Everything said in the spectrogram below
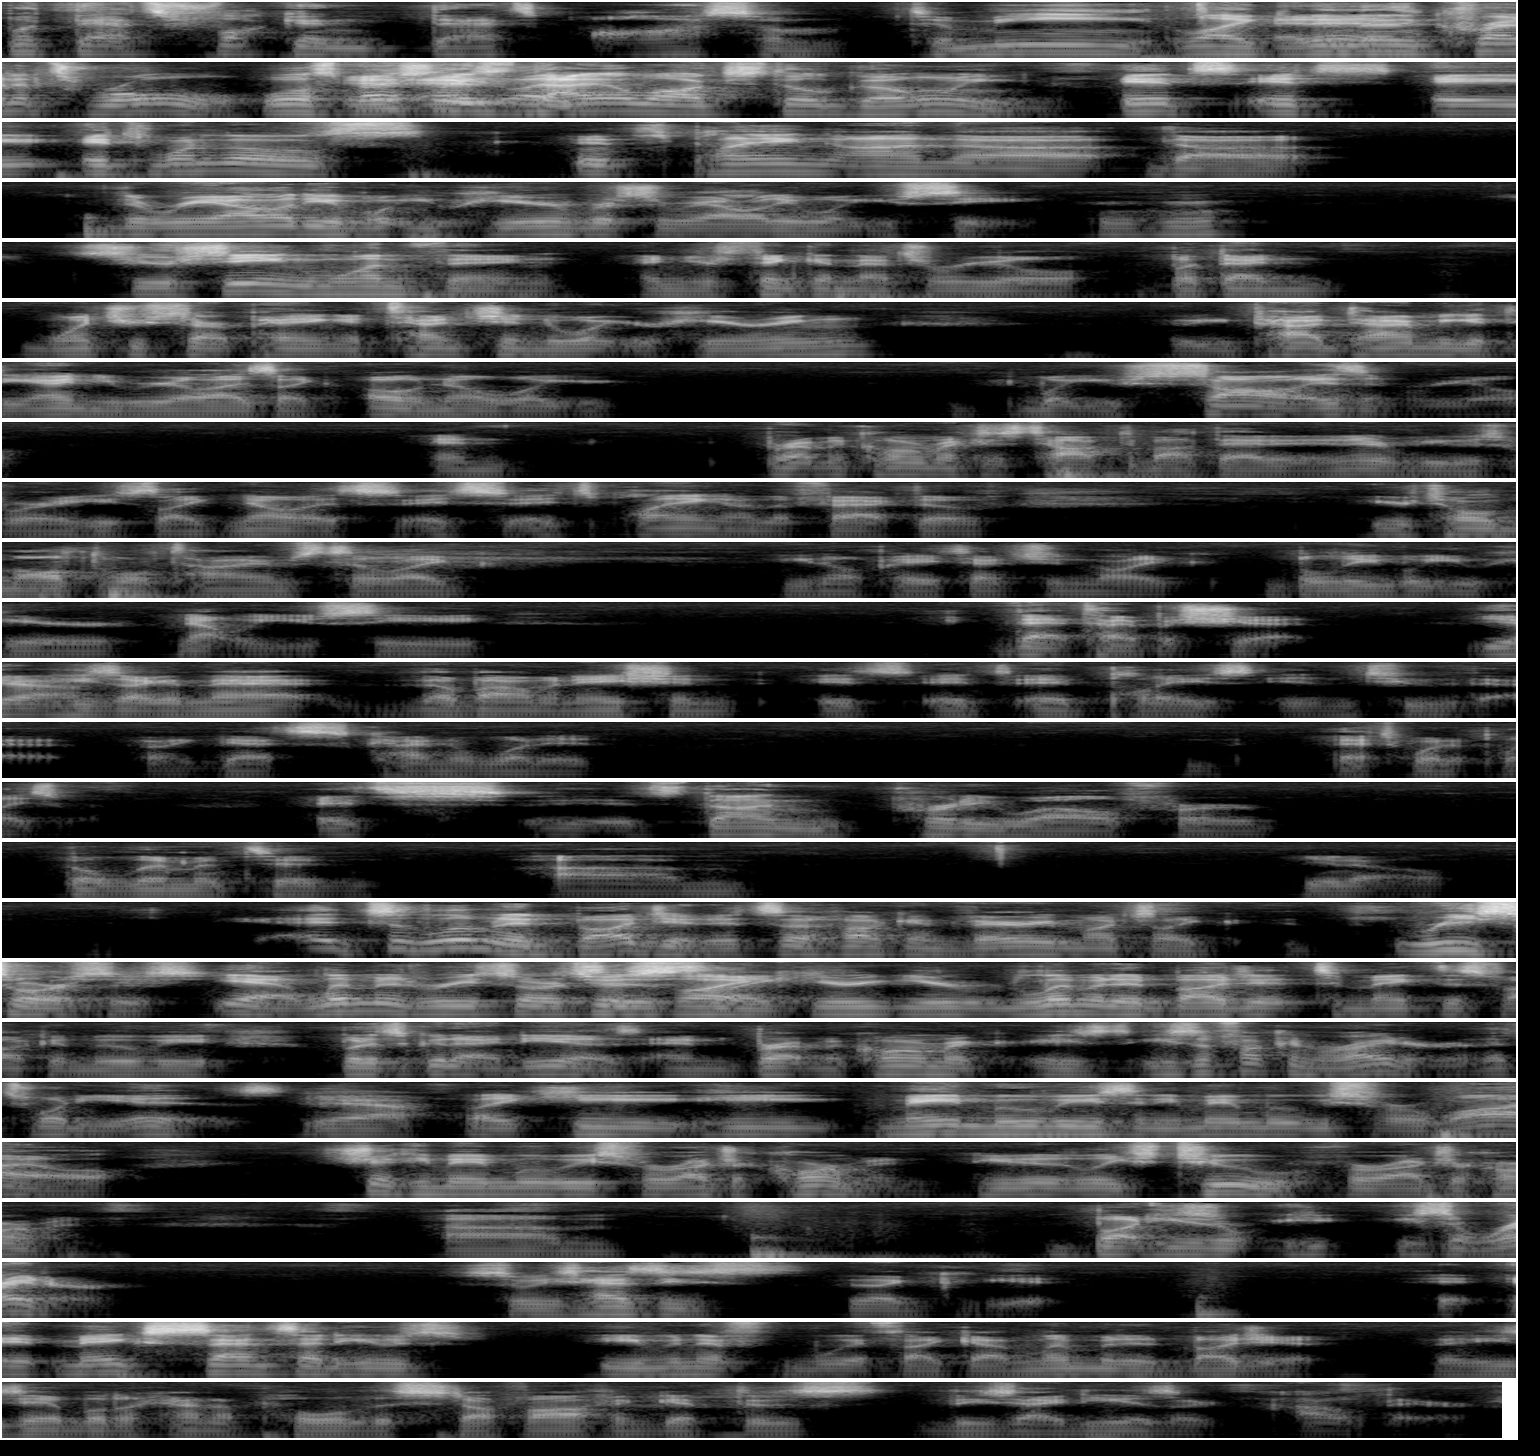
But that's fucking that's awesome to me. Like, It and is. then credits roll. Well, especially, as like- dialogue's still going. It's it's a it's one of those. It's playing on the the the reality of what you hear versus the reality of what you see. Mm-hmm. So you're seeing one thing and you're thinking that's real, but then once you start paying attention to what you're hearing, you've had time to get the end, you realize like, oh no, what you what you saw isn't real. And Bret McCormick has talked about that in interviews where he's like, no, it's it's it's playing on the fact of you're told multiple times to like, you know, pay attention, like believe what you hear, not what you see. That type of shit. Yeah. He's like, and that the abomination, it's it's it plays into that. Like that's kind of what it. That's what it plays with. it's it's done pretty well for the limited um you know It's a limited budget. It's a fucking very much like resources yeah, limited resources. Just like, like- your your limited budget to make this fucking movie, but it's good ideas. And Bret McCormick, he's he's a fucking writer. That's what he is. yeah Like he he made movies and he made movies for a while. Shit, he made movies for Roger Corman. He did at least two for Roger Corman. Um, but he's a he, he's a writer, so he has these like it, it, it makes sense that he was even if with like a limited budget that he's able to kind of pull this stuff off and get this these ideas out there.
